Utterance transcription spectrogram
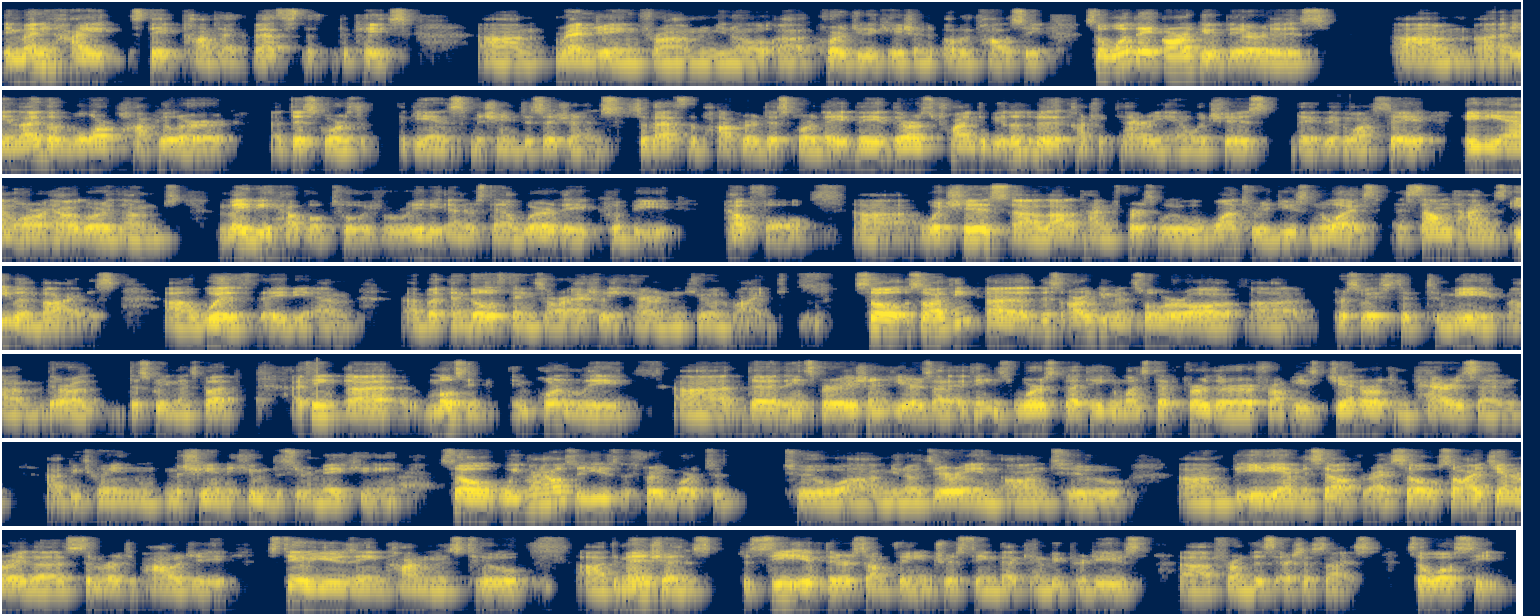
in many high stake contexts that's the, the case, um, ranging from you know court adjudication to public policy. So what they argue there is um, in light of more popular Uh, discourse against machine decisions. So that's the popular discourse. They they they are trying to be a little bit contrarian, which is they, they want to say ADM or algorithms may be helpful too if you really understand where they could be helpful, uh, which is uh, a lot of times first we will want to reduce noise and sometimes even bias uh, with ADM, uh, but and those things are actually inherent in human mind. So so I think uh, this argument is overall uh, persuasive to me. Um, there are disagreements, but I think most importantly, the inspiration here is I think it's worth taking one step further from his general comparison uh, between machine and human decision making. So we might also use the framework to to um, you know zeroing onto um, the ADM itself, right? So so I generate a similar topology, still using Kahneman's two uh, dimensions to see if there's something interesting that can be produced uh, from this exercise. So we'll see.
